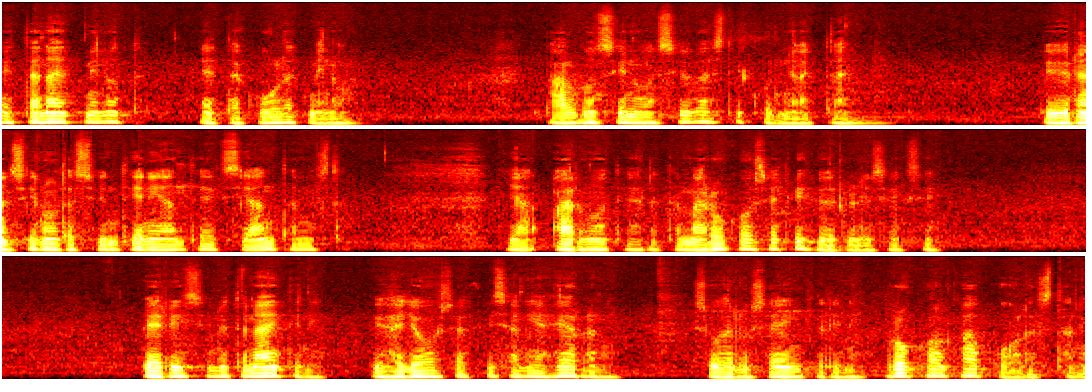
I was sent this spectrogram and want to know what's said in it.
että näet minut, että kuulet minua. Palvon sinua syvästi kunnioittain. Pyydän sinulta syntieni anteeksi antamista ja armoa tehdä tämä rukous hyödylliseksi. Perisynnyt äitini, Pyhä Joosef, isäni ja Herrani, suojelusenkelini, rukoilkaa puolestani.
